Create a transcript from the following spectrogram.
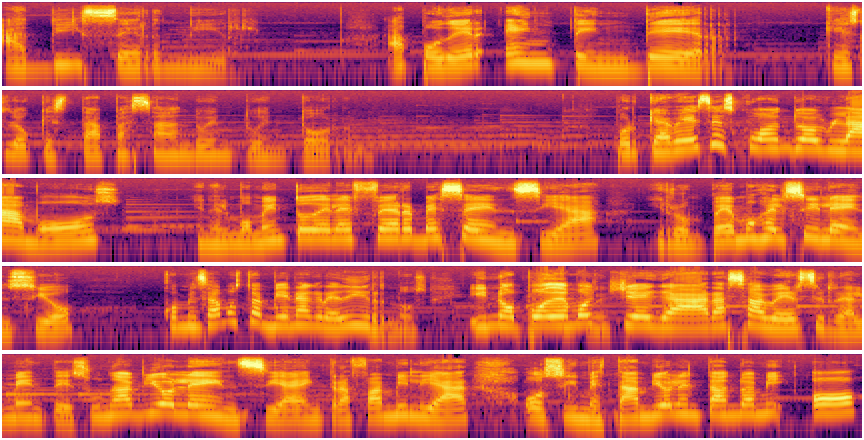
A discernir, a poder entender qué es lo que está pasando en tu entorno. Porque a veces cuando hablamos, en el momento de la efervescencia y rompemos el silencio, comenzamos también a agredirnos y no podemos llegar a saber si realmente es una violencia intrafamiliar o si me están violentando a mí o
